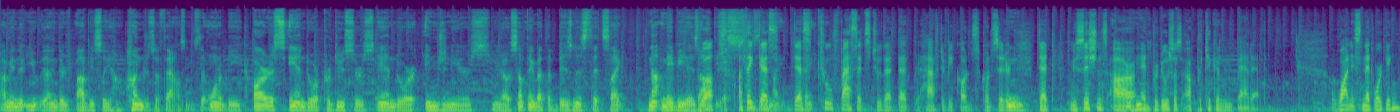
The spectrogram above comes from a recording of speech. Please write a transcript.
I mean, you, I mean, there's obviously hundreds of thousands that want to be artists and/or producers and/or engineers. You know, something about the business that's like not maybe as well, obvious. I think there's there's think. two facets to that that have to be cons- considered mm. that musicians are mm-hmm. and producers are particularly bad at. One is networking,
